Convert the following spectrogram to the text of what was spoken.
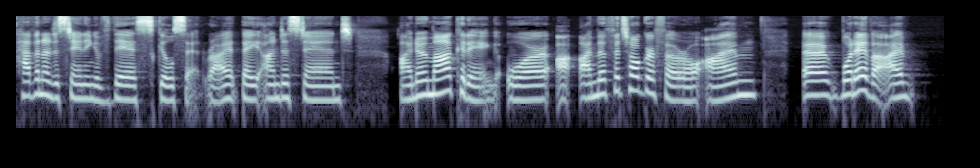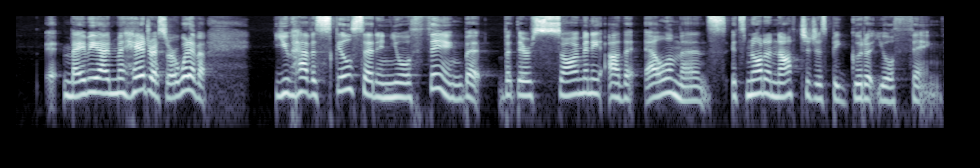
have an understanding of their skill set, right? They understand I know marketing or I'm a photographer or I'm uh, whatever. I maybe I'm a hairdresser or whatever you have a skill set in your thing but but there's so many other elements. It's not enough to just be good at your thing.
